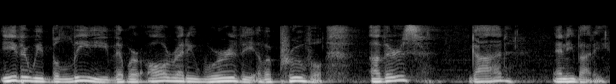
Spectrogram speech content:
either we believe that we're already worthy of approval. Others, God, anybody.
